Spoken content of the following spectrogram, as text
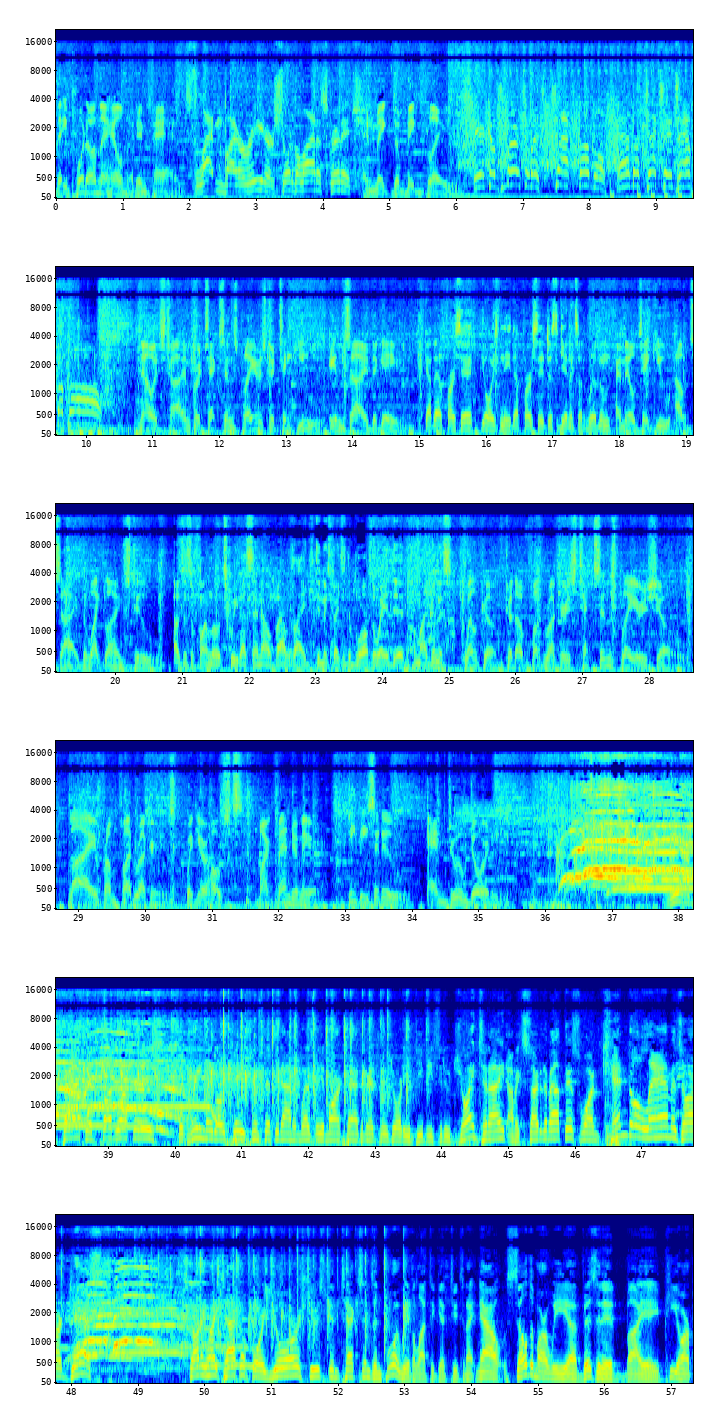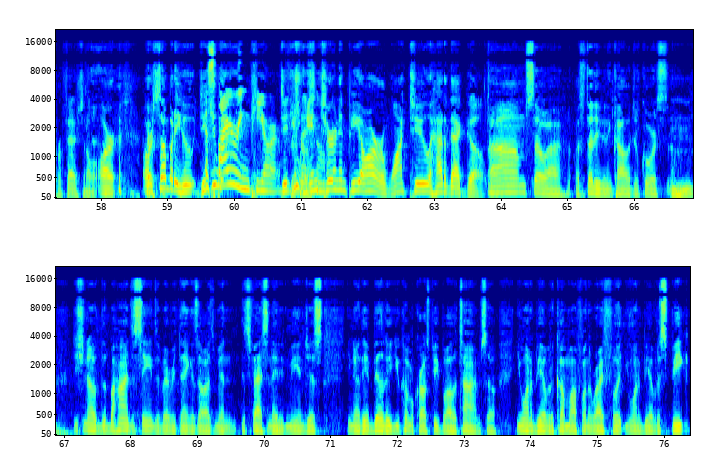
They put on the helmet and pads Flattened by a reader, short of the line of scrimmage. and make the big plays. Here comes Mercilus, sack fumble, and the Texans have the ball. Now it's time for Texans players to take you inside the game. Got that first hit. You always need that first hit just to get into the rhythm. And they'll take you outside the white lines too. That was just a fun little tweet I sent out, but I was like, didn't expect it to blow up the way it did. Oh my goodness. Welcome to the Fuddruckers Texans Players Show. Live from Fuddruckers with your hosts, Marc Vandermeer, Deepi Sidhu, and Drew Dougherty. We are back at Fuddruckers, the Greenway location, 59 and Wesley and Marc Vandermeer, Drew Dougherty, and Deepi Sidhu. Joined tonight, I'm excited about this one. Kendall Lamm is our guest. Starting right tackle for your Houston Texans. And boy, we have a lot to get to tonight. Now, seldom are we uh, visited by a PR professional or or somebody who did Aspiring PR. you did you professional. intern in PR or want to? How did that go? Um, so uh, I studied in college, of course. Um, Mm-hmm. You know the behind the scenes of everything has always been it's fascinated me, and just you know the ability you come across people all the time. So you want to be able to come off on the right foot. You want to be able to speak,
